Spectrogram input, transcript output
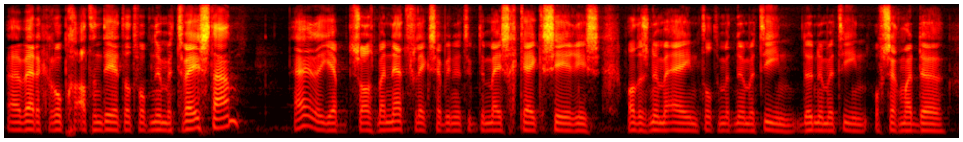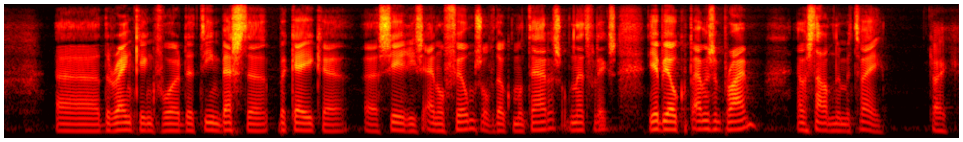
werd ik erop geattendeerd dat we op nummer 2 staan. Hè, je hebt, zoals bij Netflix heb je natuurlijk de meest gekeken series. Wat is nummer 1 tot en met nummer 10? De nummer 10. Of zeg maar de, eh, de ranking voor de 10 beste bekeken eh, series en of films of documentaires op Netflix. Die heb je ook op Amazon Prime. En we staan op nummer 2. Kijk.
